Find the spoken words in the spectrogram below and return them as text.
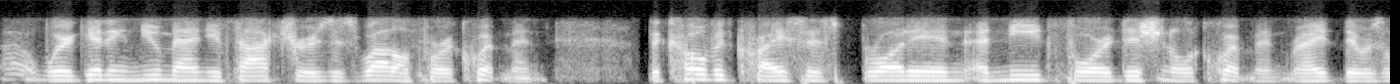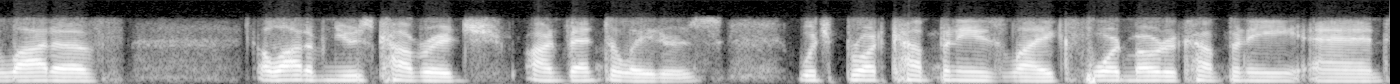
uh, we're getting new manufacturers as well for equipment. The COVID crisis brought in a need for additional equipment, right? There was a lot of a lot of news coverage on ventilators, which brought companies like Ford Motor Company and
